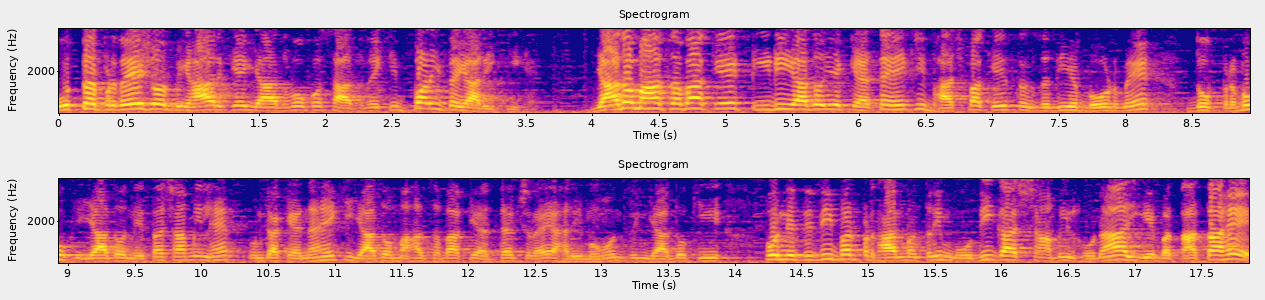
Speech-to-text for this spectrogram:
उत्तर प्रदेश और बिहार के यादवों को साधने की बड़ी तैयारी की है। यादव महासभा के टीडी यादव ये कहते हैं कि भाजपा के संसदीय बोर्ड में दो प्रमुख यादव नेता शामिल हैं। उनका कहना है कि यादव महासभा के अध्यक्ष रहे हरिमोहन सिंह यादव की पुण्यतिथि पर प्रधानमंत्री मोदी का शामिल होना यह बताता है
